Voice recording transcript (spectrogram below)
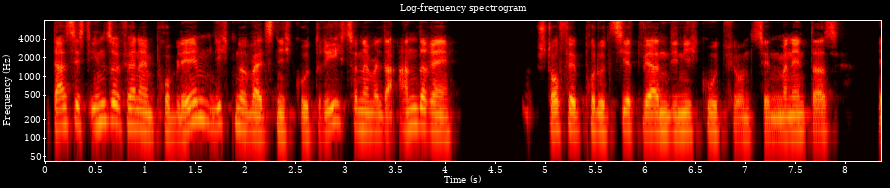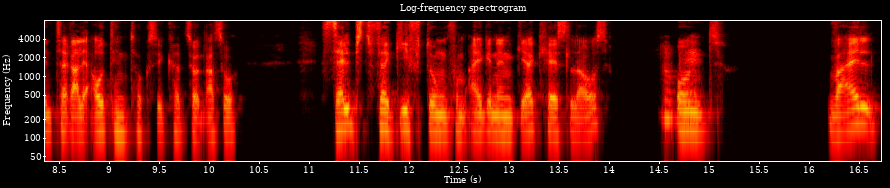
das ist insofern ein Problem, nicht nur weil es nicht gut riecht, sondern weil da andere Stoffe produziert werden, die nicht gut für uns sind. Man nennt das enterale Autintoxikation, also Selbstvergiftung vom eigenen Gärkessel aus. Okay. Und weil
